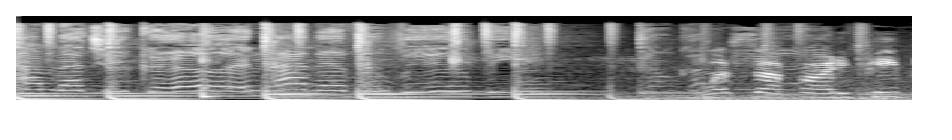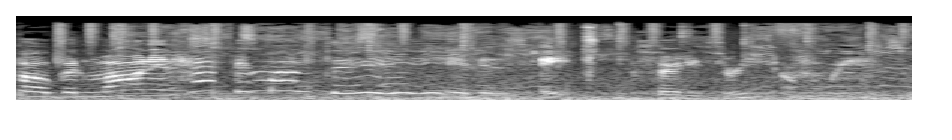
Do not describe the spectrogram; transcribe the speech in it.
I'm not your girl and I never will be. What's up, party people? Good morning. Happy Monday. It is 8.33 on my way into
